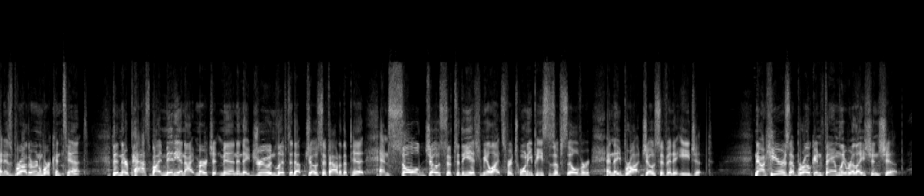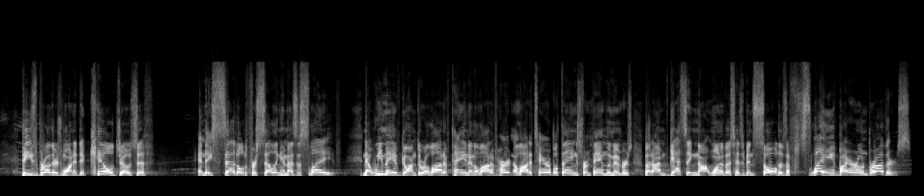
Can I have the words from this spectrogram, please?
And his brethren were content. Then there passed by Midianite merchantmen, and they drew and lifted up Joseph out of the pit, and sold Joseph to the Ishmaelites for 20 pieces of silver, and they brought Joseph into Egypt. Now here's a broken family relationship. These brothers wanted to kill Joseph, and they settled for selling him as a slave. Now, we may have gone through a lot of pain and a lot of hurt and a lot of terrible things from family members, but I'm guessing not one of us has been sold as a slave by our own brothers.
